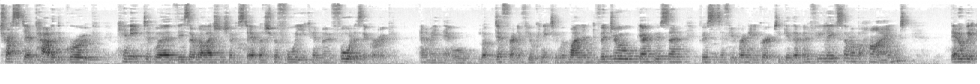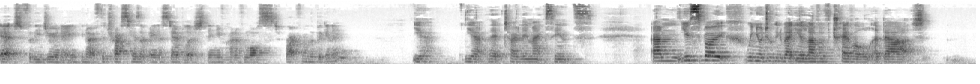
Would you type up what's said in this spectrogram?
trusted part of the group connected with there's a relationship established before you can move forward as a group and I mean that will look different if you're connecting with one individual young person versus if you're bringing a group together but if you leave someone behind that'll be it for their journey. You know, if the trust hasn't been established, then you've kind of lost right from the beginning. Yeah, yeah, that totally makes sense. Um, you spoke when you were talking about your love of travel about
